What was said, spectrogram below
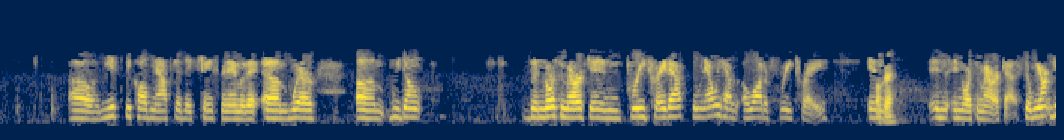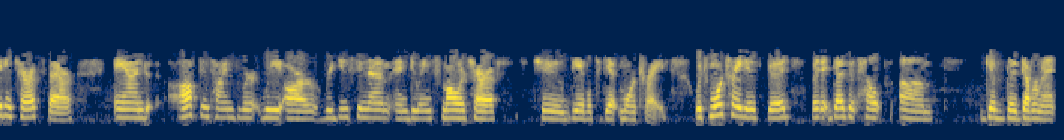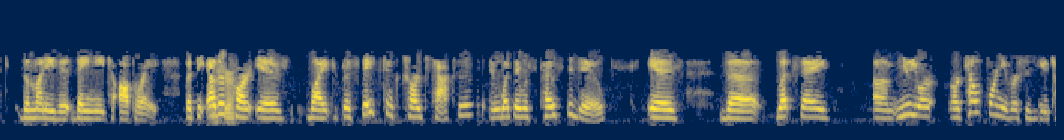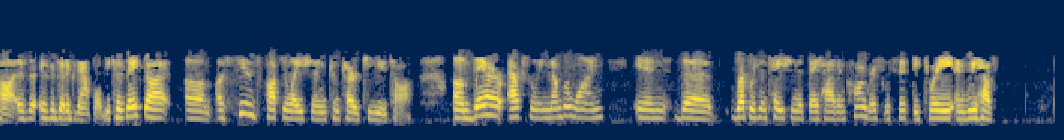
oh, it used to be called NAFTA. They've changed the name of it, um, where um, we don't the North American Free Trade Act. So now we have a lot of free trade in Okay. in, in North America. So we aren't getting tariffs there. And oftentimes we're, we are reducing them and doing smaller tariffs to be able to get more trade, which more trade is good, but it doesn't help, um, give the government the money that they need to operate. But the other Sure. part is like the states can charge taxes and what they were supposed to do is the, let's say, um, New York or California versus Utah is a, is a good example because they've got um, a huge population compared to Utah. Um, they are actually number one in the representation that they have in Congress with 53, and we have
